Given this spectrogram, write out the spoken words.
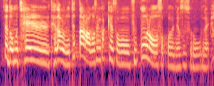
근데 너무 제일 대답을 못했다라고 생각해서 부끄러웠었거든요 스스로 오늘.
